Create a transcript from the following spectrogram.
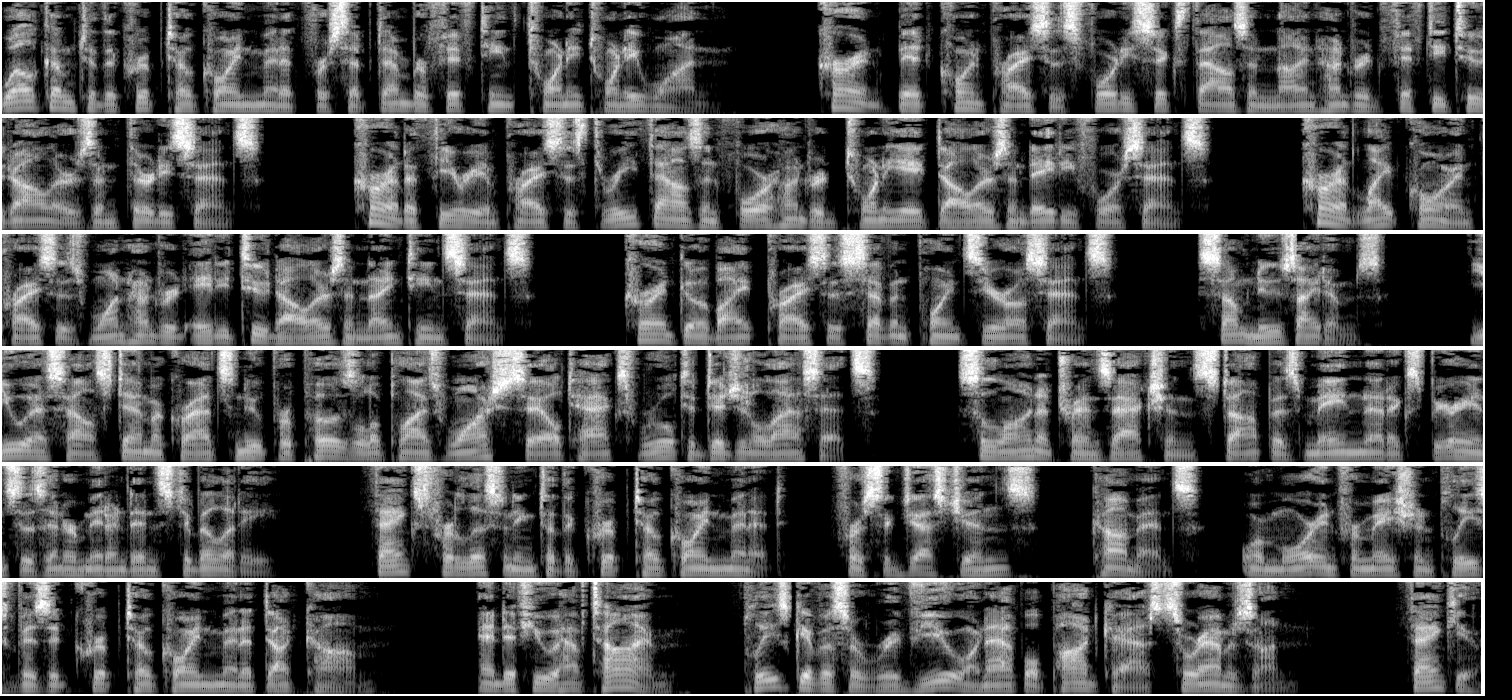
Welcome to the Crypto Coin Minute for September 15, 2021. Current Bitcoin price is $46,952.30. Current Ethereum price is $3,428.84. Current Litecoin price is $182.19. Current GoByte price is 7.0 cents. Some news items. U.S. House Democrats' new proposal applies wash sale tax rule to digital assets. Solana transactions stop as mainnet experiences intermittent instability. Thanks for listening to the Crypto Coin Minute. For suggestions, comments, or more information please visit cryptocoinminute.com. And if you have time, please give us a review on Apple Podcasts or Amazon. Thank you.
